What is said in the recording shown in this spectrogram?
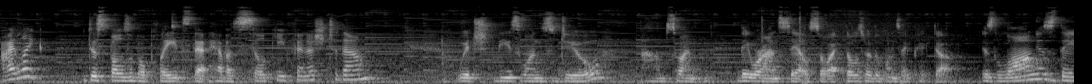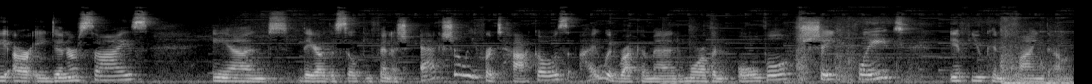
I like disposable plates that have a silky finish to them, which these ones do. Um, so I'm, they were on sale, so I, those are the ones I picked up. As long as they are a dinner size and they are the silky finish. Actually for tacos, I would recommend more of an oval shape plate if you can find them.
